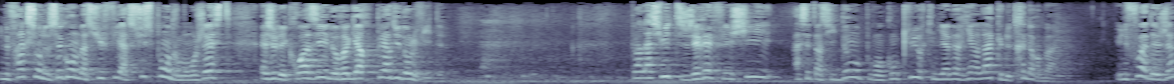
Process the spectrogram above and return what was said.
Une fraction de seconde m'a suffi à suspendre mon geste et je l'ai croisé, le regard perdu dans le vide. Par la suite, j'ai réfléchi à cet incident pour en conclure qu'il n'y avait rien là que de très normal. Une fois déjà,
